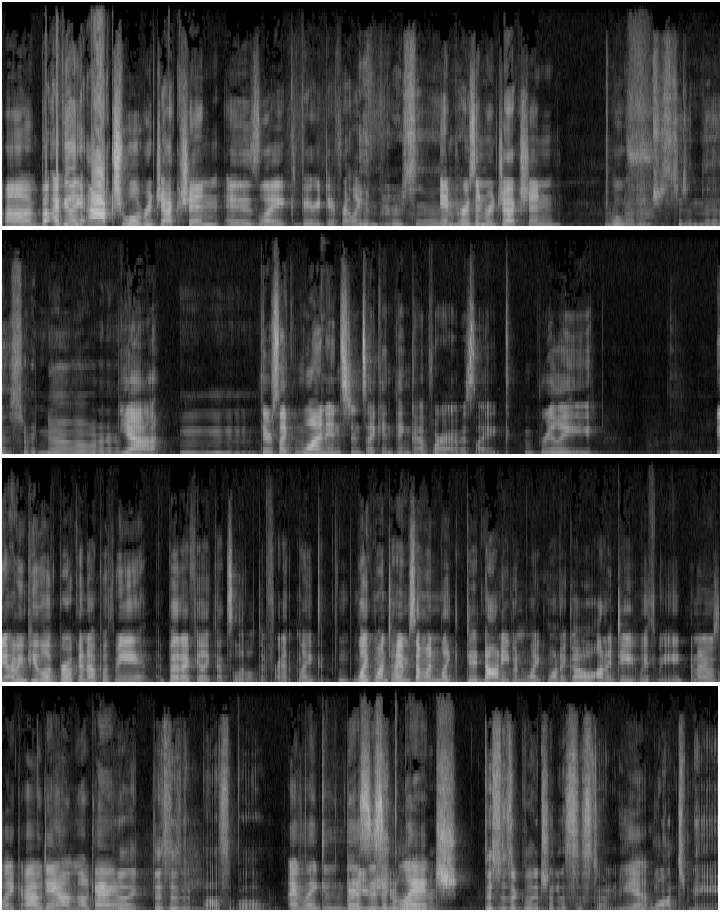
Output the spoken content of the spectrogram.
Um, but I feel like actual rejection is like very different. Like In person. in person rejection. I'm oof. not interested in this or no or Yeah. Mm. There's like one instance I can think of where I was like really Yeah, I mean people have broken up with me, but I feel like that's a little different. Like like one time someone like did not even like want to go on a date with me and I was like, "Oh, damn. Okay." You're like, this is impossible. I'm like, "This is a glitch." This is a glitch in the system. Yeah. You want me.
